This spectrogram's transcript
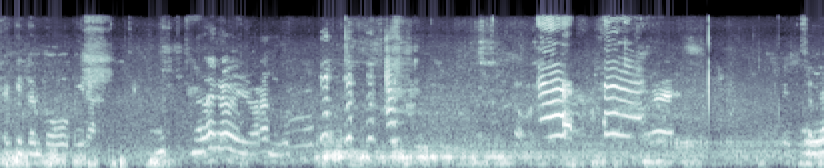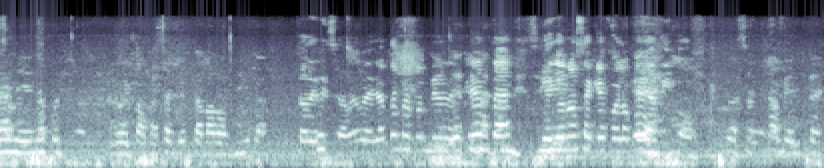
Te quitan todo, mira. No la grabé llorando. Mira, nena, pues lo que pasa es que yo estaba dormida. Entonces dice, bebé, ya te me dormí despierta, que yo no sé qué fue lo que ella dijo. Exactamente.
